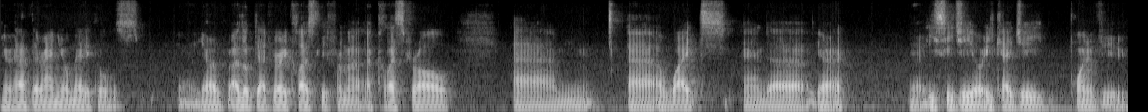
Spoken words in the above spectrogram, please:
who have their annual medicals, uh, you know, I looked at very closely from a, a cholesterol, um, uh, a weight and a you know, you know, ECG or EKG point of view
